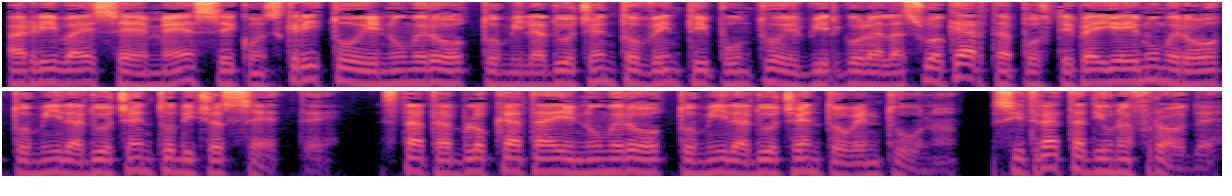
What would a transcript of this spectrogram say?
Arriva sms con scritto e numero 8220 punto e virgola la sua carta postepay e numero 8217, stata bloccata e numero 8221. Si tratta di una frode.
